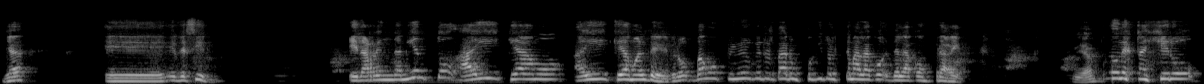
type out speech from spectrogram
¿ya? Eh, es decir, el arrendamiento, ahí quedamos, ahí quedamos al debe, pero vamos primero a tratar un poquito el tema de la, de la compra-venta. ¿Puede un extranjero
